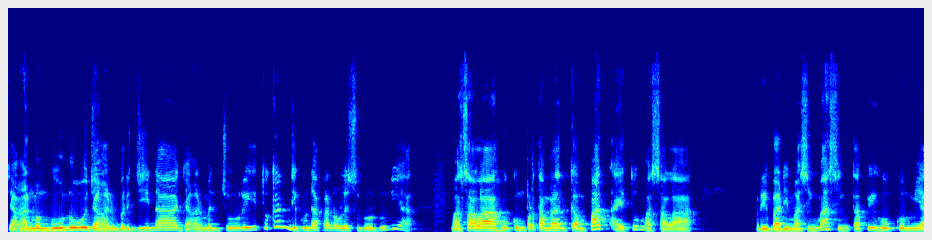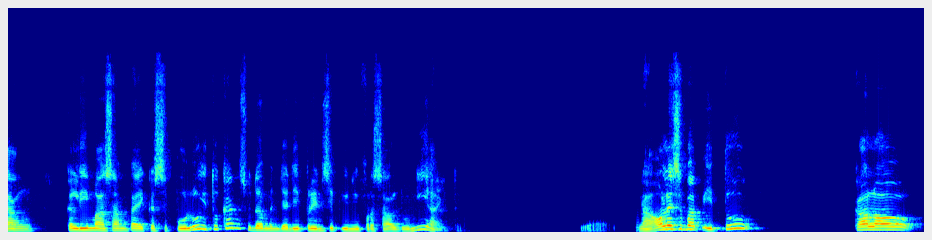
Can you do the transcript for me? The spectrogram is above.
Jangan membunuh, jangan berzina, jangan mencuri, itu kan digunakan oleh seluruh dunia. Masalah hukum pertama dan keempat, ah, itu masalah pribadi masing-masing. Tapi hukum yang kelima sampai ke sepuluh itu kan sudah menjadi prinsip universal dunia itu. Ya. Nah, oleh sebab itu, kalau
